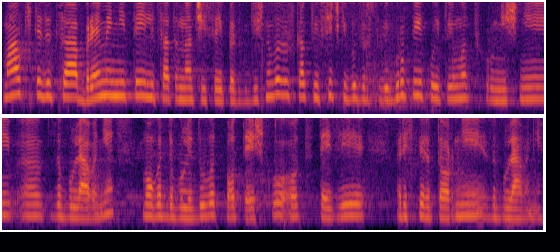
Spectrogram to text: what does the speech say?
Малките деца, бременните и лицата над 65 годишна възраст, както и всички възрастови групи, които имат хронични заболявания, могат да боледуват по-тежко от тези респираторни заболявания.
